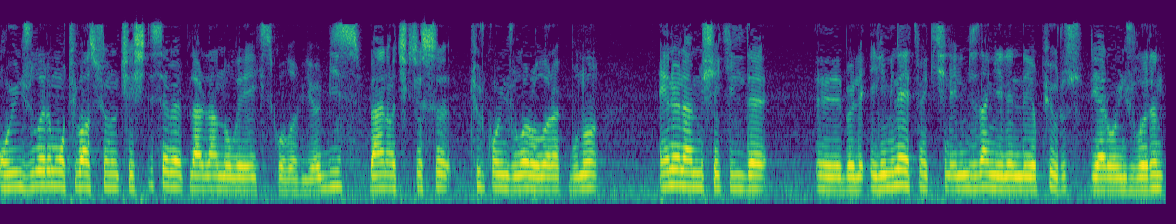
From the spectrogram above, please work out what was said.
oyuncuların motivasyonu çeşitli sebeplerden dolayı eksik olabiliyor. Biz ben açıkçası Türk oyuncular olarak bunu en önemli şekilde e, böyle elimine etmek için elimizden geleni de yapıyoruz. Diğer oyuncuların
